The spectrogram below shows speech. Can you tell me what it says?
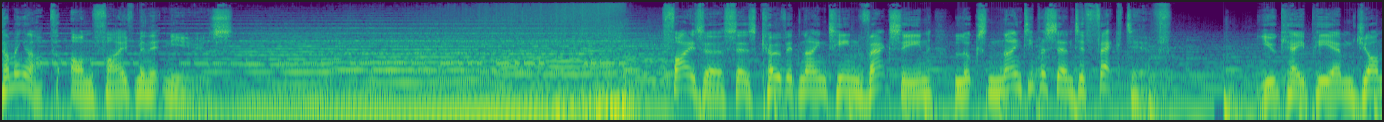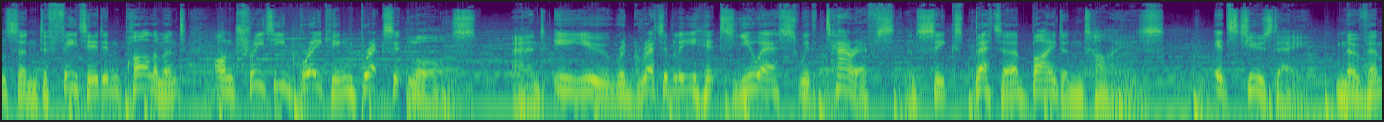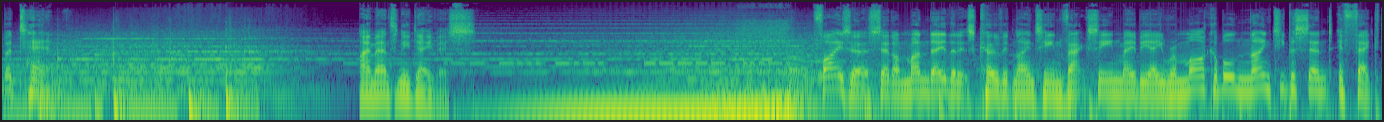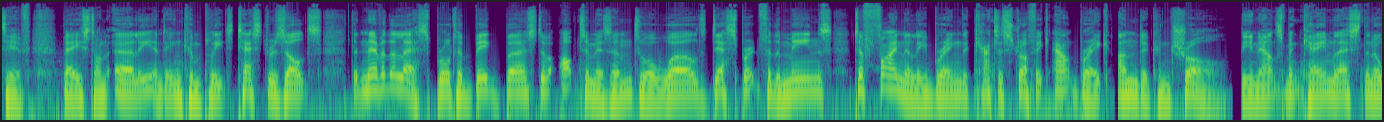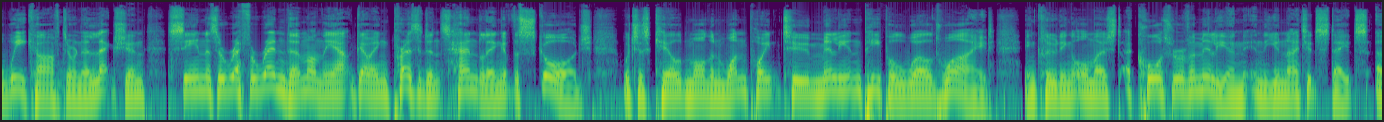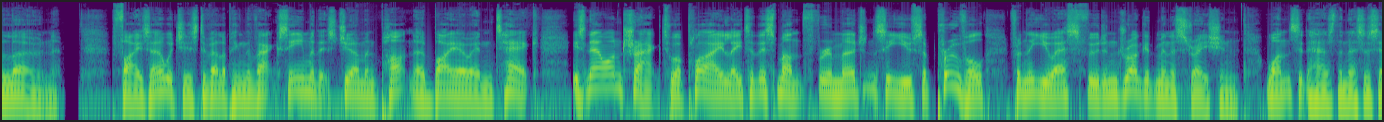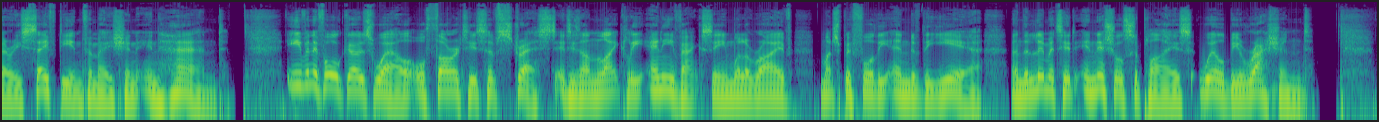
Coming up on 5 Minute News. Pfizer says COVID 19 vaccine looks 90% effective. UK PM Johnson defeated in Parliament on treaty breaking Brexit laws. And EU regrettably hits US with tariffs and seeks better Biden ties. It's Tuesday, November 10. I'm Anthony Davis. Pfizer said on Monday that its COVID 19 vaccine may be a remarkable 90% effective, based on early and incomplete test results that nevertheless brought a big burst of optimism to a world desperate for the means to finally bring the catastrophic outbreak under control. The announcement came less than a week after an election seen as a referendum on the outgoing president's handling of the scourge, which has killed more than 1.2 million people worldwide, including almost a quarter of a million in the United States alone. Pfizer, which is developing the vaccine with its German partner BioNTech, is now on track to apply later this month for emergency use approval from the US Food and Drug Administration, once it has the necessary safety information in hand. Even if all goes well, authorities have stressed it is unlikely any vaccine will arrive much before the end of the year, and the limited initial supplies will be rationed.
